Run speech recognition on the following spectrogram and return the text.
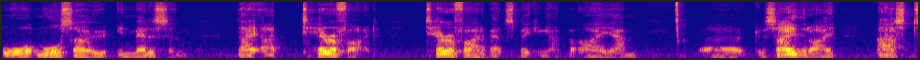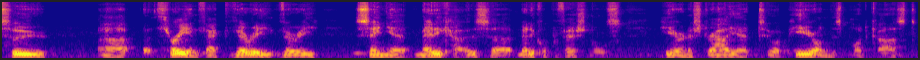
or more so in medicine. They are terrified, terrified about speaking up. I um, uh, going to say that I asked two, uh, three, in fact, very, very senior medicos, uh, medical professionals here in Australia to appear on this podcast.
